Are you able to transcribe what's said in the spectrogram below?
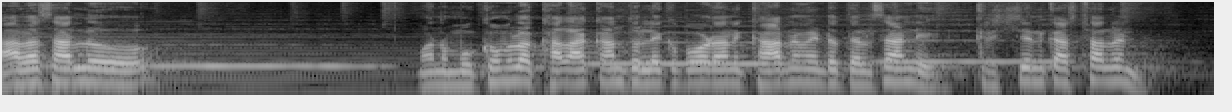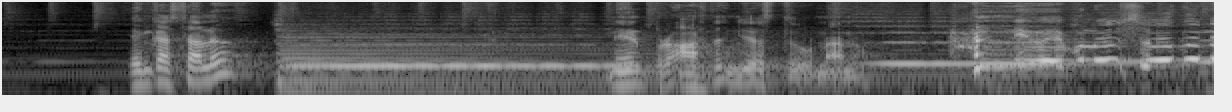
చాలాసార్లు మన ముఖంలో కళాకాంతులు లేకపోవడానికి కారణం ఏంటో తెలుసా అండి? క్రిస్టియన్ కష్టాలండి. ఏం కష్టాలు? నేను ప్రార్థన చేస్తూ ఉన్నాను. అన్ని వైపులు శోధన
